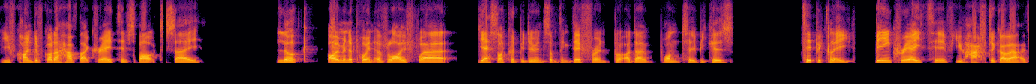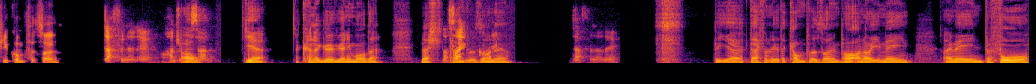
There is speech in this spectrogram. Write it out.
you've kind of got to have that creative spark to say look i'm in a point of life where yes i could be doing something different but i don't want to because typically being creative you have to go out of your comfort zone Definitely, 100%. Yeah, I couldn't agree with you anymore there. Especially That's comfort zone, yeah. Definitely. But yeah, definitely the comfort zone part. I know what you mean. I mean, before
